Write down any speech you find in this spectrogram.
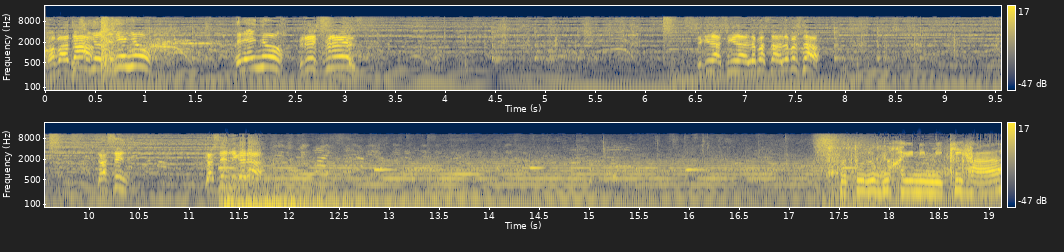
Mga bata! Dalihan nyo! Dalihan nyo! Bilis! Bilis! Sige na, sige na! Labas na! Labas na! Justin! Justin, hindi ka na! Matulog na kayo ni Mickey, ha?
